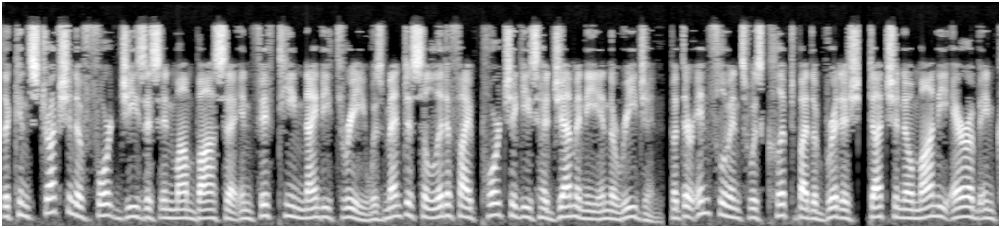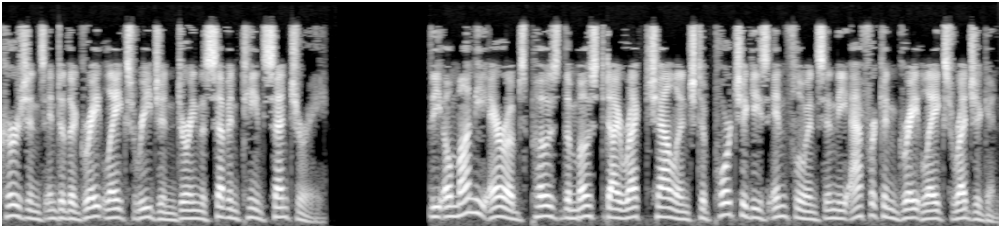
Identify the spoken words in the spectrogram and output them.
The construction of Fort Jesus in Mombasa in 1593 was meant to solidify Portuguese hegemony in the region, but their influence was clipped by the British, Dutch and Omani Arab incursions into the Great Lakes region during the 17th century. The Omani Arabs posed the most direct challenge to Portuguese influence in the African Great Lakes region.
